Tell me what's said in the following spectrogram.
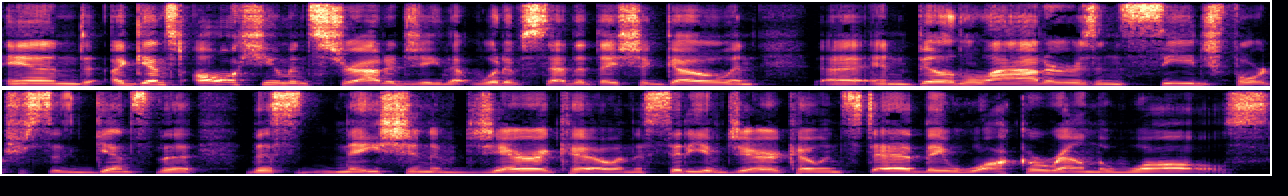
And against all human strategy that would have said that they should go and uh, and build ladders and siege fortresses against the this nation of Jericho and the city of Jericho, instead they walk around the walls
